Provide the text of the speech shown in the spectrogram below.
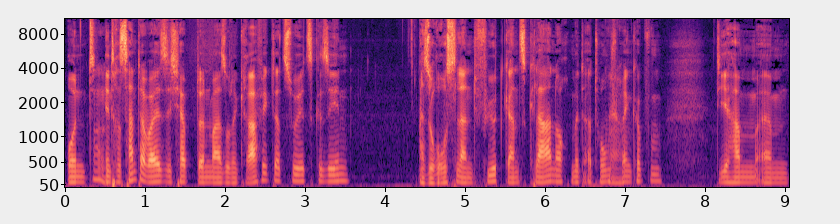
Und Hm. interessanterweise, ich habe dann mal so eine Grafik dazu jetzt gesehen. Also Russland führt ganz klar noch mit Atomsprengköpfen. Die haben ähm,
